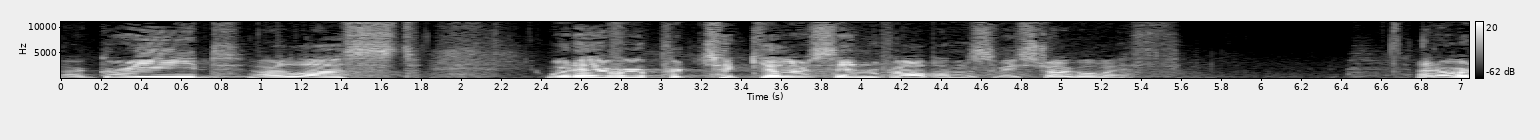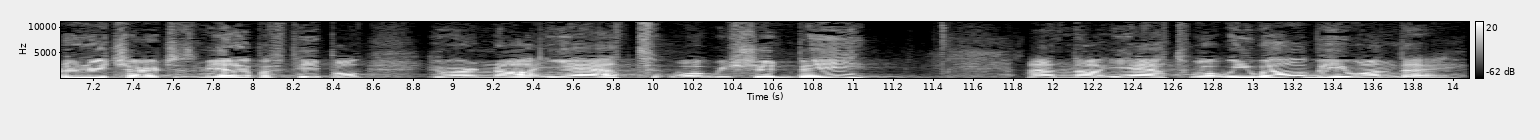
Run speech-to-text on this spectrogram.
our greed, our lust, whatever particular sin problems we struggle with. An ordinary church is made up of people who are not yet what we should be and not yet what we will be one day.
